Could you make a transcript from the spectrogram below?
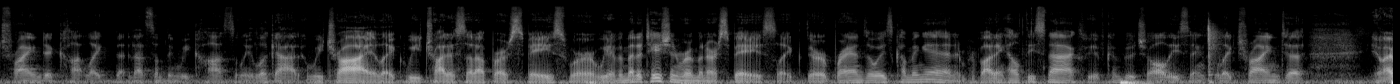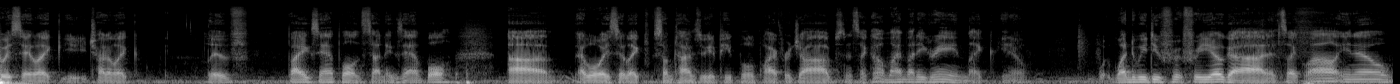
trying to con- like that, that's something we constantly look at, and we try like we try to set up our space where we have a meditation room in our space. Like there are brands always coming in and providing healthy snacks. We have kombucha, all these things. We're like trying to, you know, I would say like you, you try to like live by example and set an example. Uh, I will always say, like, sometimes we get people apply for jobs, and it's like, oh, Mind Body Green, like, you know, when do we do free, yoga? And it's like, well, you know,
